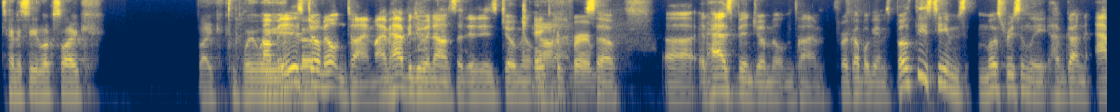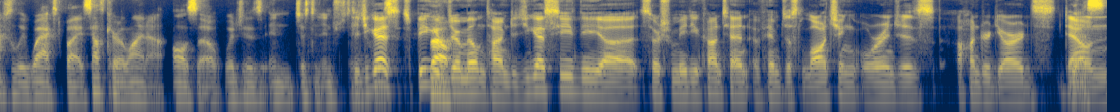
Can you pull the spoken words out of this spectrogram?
Tennessee looks like. Like completely. Um, it is uh, Joe Milton time. I'm happy to announce that it is Joe Milton Can't time. confirm. So, uh, it has been Joe Milton time for a couple games. Both these teams most recently have gotten absolutely waxed by South Carolina, also, which is in just an interesting. Did you twist. guys speaking Well- of Joe Milton time? Did you guys see the uh, social media content of him just launching oranges hundred yards down Yes.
